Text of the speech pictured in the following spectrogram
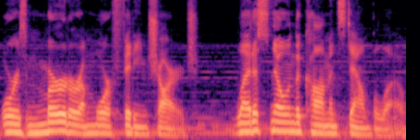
or is murder a more fitting charge? Let us know in the comments down below.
